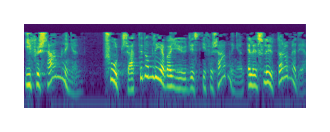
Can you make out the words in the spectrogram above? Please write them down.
i församlingen fortsatte de leva judiskt i församlingen? Eller slutade de med det?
